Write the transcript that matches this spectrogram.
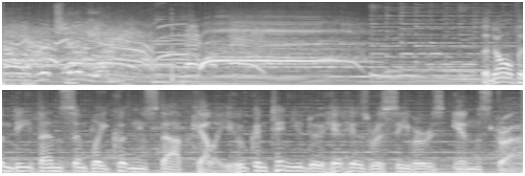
snow at Rich Stadium. The Dolphin defense simply couldn't stop Kelly, who continued to hit his receivers in stride.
